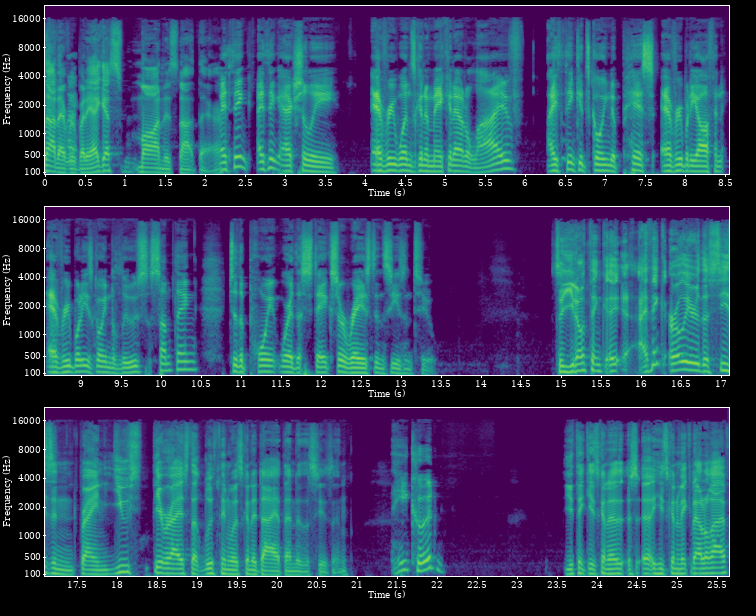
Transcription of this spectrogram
not everybody. I guess Mon is not there. I think I think actually everyone's to make it out alive, I think it's going to piss everybody off and everybody's going to lose something to the point where the stakes are raised in season two. So you don't think? I think earlier this season, Brian, you theorized that Luthen was going to die at the end of the season. He could. You think he's gonna uh, he's gonna make it out alive?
